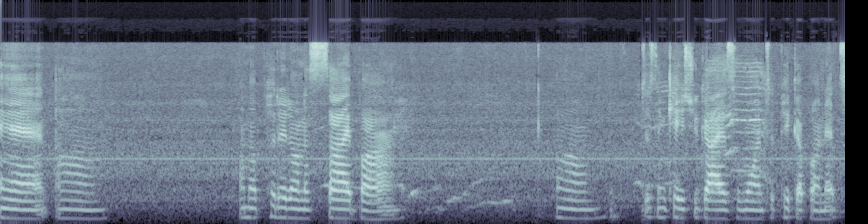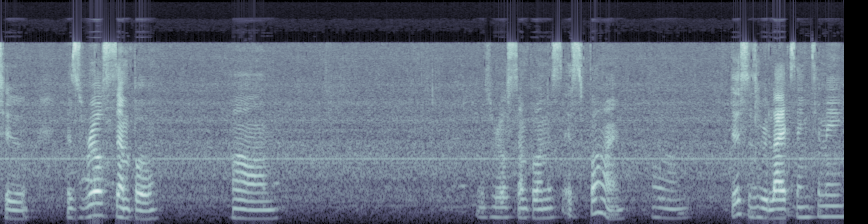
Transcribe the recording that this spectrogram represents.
and um, I'm to put it on a sidebar um, just in case you guys want to pick up on that too. It's real simple. Um, it's real simple and it's, it's fun. Um, this is relaxing to me.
